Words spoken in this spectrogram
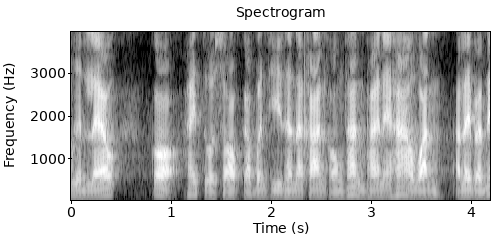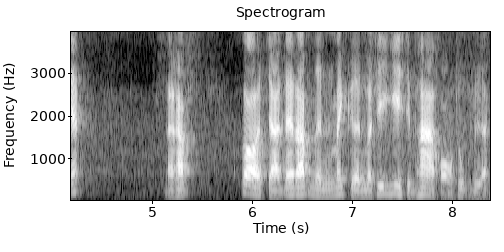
เงินแล้ว ก็ให้ตรวจสอบกับบัญชีธนาคารของท่านภายใน 5 วันอะไรแบบนี้นะครับ ก็จะได้รับเงินไม่เกินวันที่ 25 ของทุกเดือน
